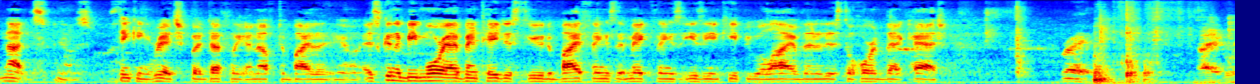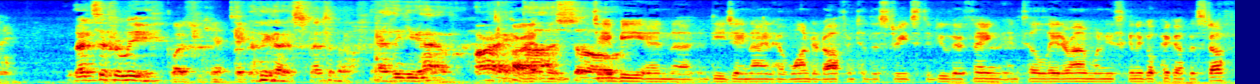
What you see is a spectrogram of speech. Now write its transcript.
not you know thinking rich, but definitely enough to buy the. You know, it's going to be more advantageous to you to buy things that make things easy and keep you alive than it is to hoard that cash. right. I agree. That's it for me. Plus, you can't take I think I've spent enough. I think you have. All right. All right, Uh, so JB and uh, DJ Nine have wandered off into the streets to do their thing until later on when he's going to go pick up his stuff.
